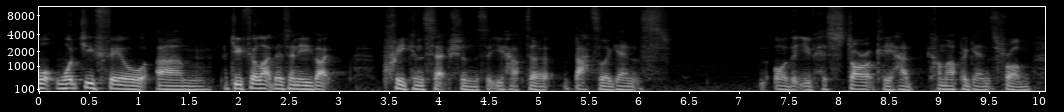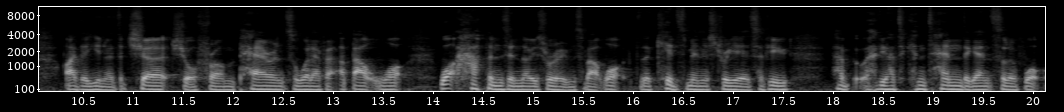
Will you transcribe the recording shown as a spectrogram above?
what what do you feel? Um, do you feel like there's any like preconceptions that you have to battle against? Or that you've historically had come up against from either you know the church or from parents or whatever about what what happens in those rooms about what the kids ministry is. Have you have, have you had to contend against sort of what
